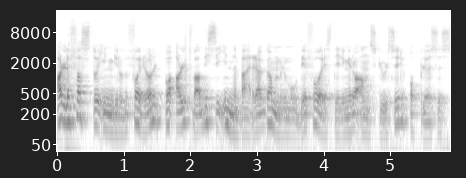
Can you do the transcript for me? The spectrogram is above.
Alle faste og inngrodde forhold, og alt hva disse innebærer av gammelmodige forestillinger og anskuelser, oppløses.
